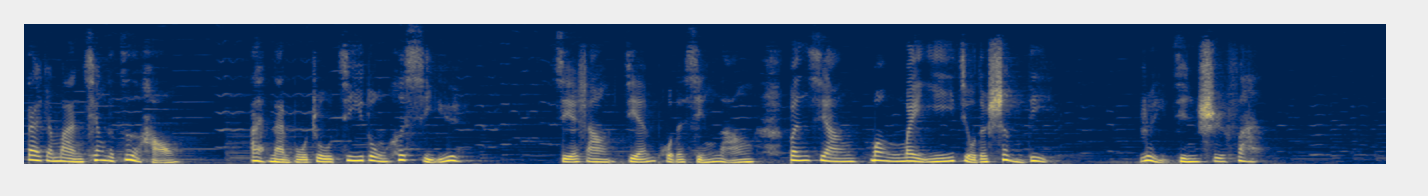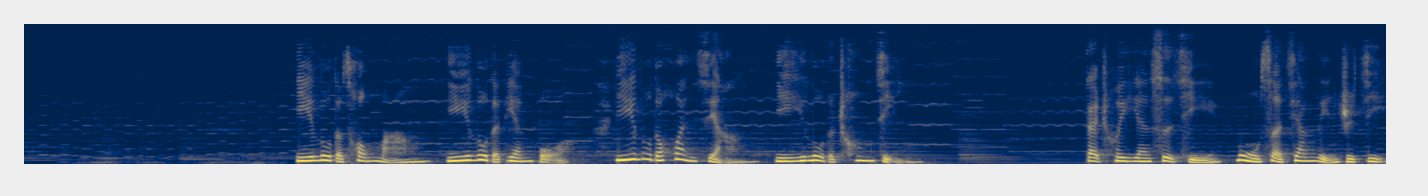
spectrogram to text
带着满腔的自豪，按捺不住激动和喜悦，携上简朴的行囊，奔向梦寐已久的圣地。瑞金师范，一路的匆忙，一路的颠簸，一路的幻想，一路的憧憬，在炊烟四起、暮色降临之际，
